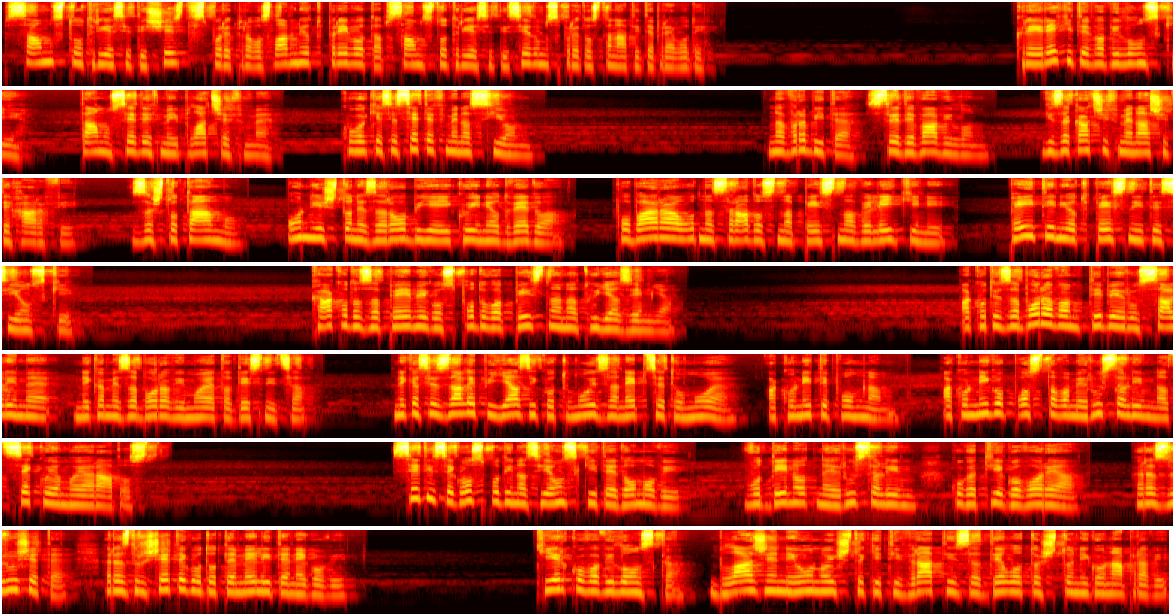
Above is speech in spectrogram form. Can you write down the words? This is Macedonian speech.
Псалм 136 според православниот превод, а Псалм 137 според останатите преводи. Крај реките Вавилонски, таму седевме и плачевме, кога ќе се сетевме на Сион. На врбите, среде Вавилон, ги закачивме нашите харфи, зашто таму, оние што не заробие и кои не одведоа, побараа од нас радосна песна велејкини, пејте ни од песните сионски. Како да запееме Господова песна на туја земја? Ако те заборавам тебе, Ерусалиме, нека ме заборави мојата десница. Нека се залепи јазикот мој за непцето мое, ако не те помнам, ако не го поставам Ерусалим над секоја моја радост. Сети се Господи на сионските домови, во денот на Ерусалим, кога тие говореа, разрушете, разрушете го до темелите негови. Кирко Вавилонска, блажен е оној што ќе ти врати за делото што ни го направи.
